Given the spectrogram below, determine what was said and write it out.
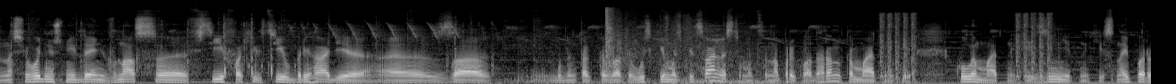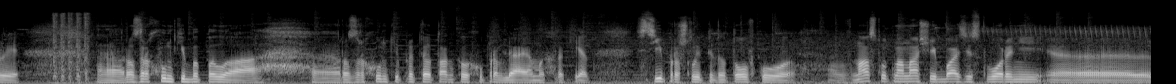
На сьогоднішній день в нас всі фахівці в бригаді за будемо так казати, вузькими спеціальностями. Це, наприклад, гранатометники, кулеметники, зенітники, снайпери, е, розрахунки БПЛА, е, розрахунки протитанкових управляємих ракет. Всі пройшли підготовку в нас тут на нашій базі створеній. Е,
